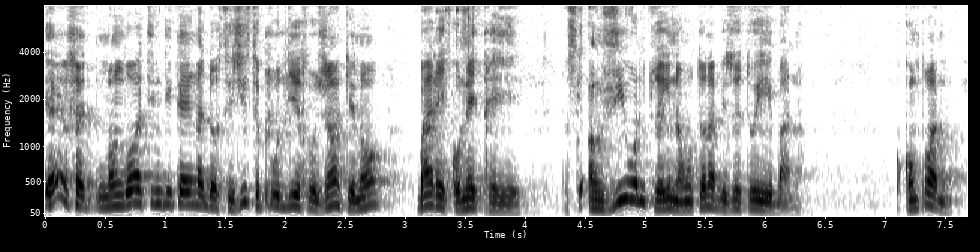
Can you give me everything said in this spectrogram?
eh, c'est juste pour dire aux gens que non bareconnaître ye parce que en vie wana toyebana ocomprendre mais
